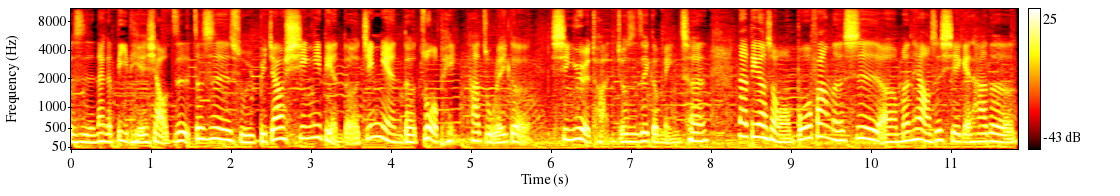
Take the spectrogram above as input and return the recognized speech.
就是那个地铁小子，这是属于比较新一点的今年的作品。他组了一个新乐团，就是这个名称。那第二首我们播放的是呃门田老师写给他的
